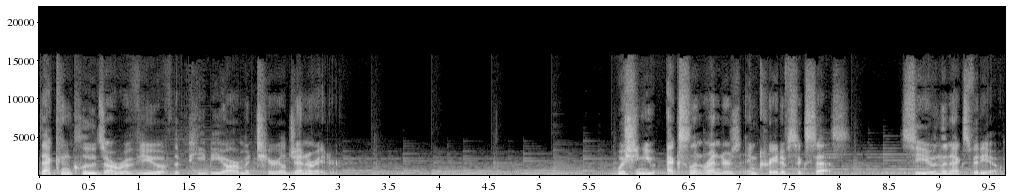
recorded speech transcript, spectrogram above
That concludes our review of the PBR Material Generator. Wishing you excellent renders and creative success. See you in the next video.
